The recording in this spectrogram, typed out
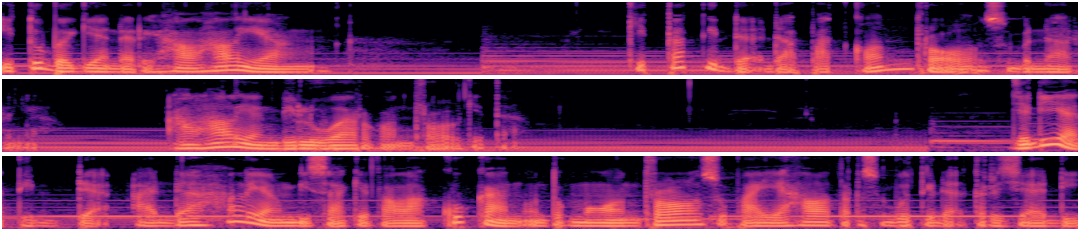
itu bagian dari hal-hal yang kita tidak dapat kontrol sebenarnya. Hal-hal yang di luar kontrol kita. Jadi ya tidak ada hal yang bisa kita lakukan untuk mengontrol supaya hal tersebut tidak terjadi.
